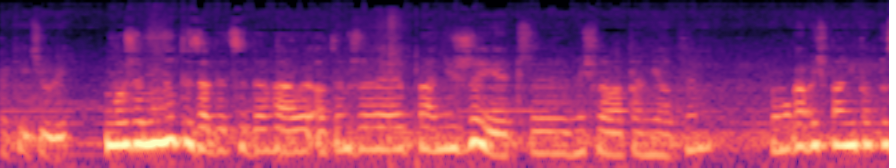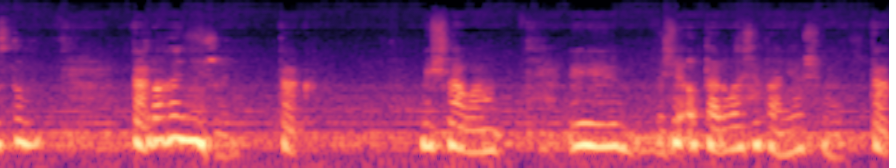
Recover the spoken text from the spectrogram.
takie dziury. Może minuty zadecydowały o tym, że pani żyje. Czy myślała pani o tym? Bo mogła być pani po prostu Tak. trochę niżej. Tak, myślałam. Y, Właśnie otarła się pani o śmierć. Tak.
